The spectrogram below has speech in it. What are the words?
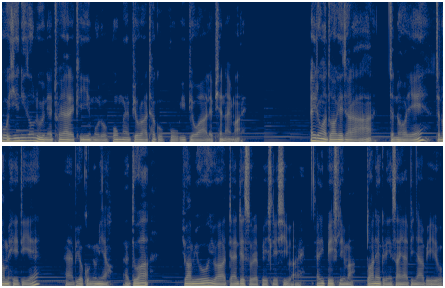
ကိုအရင်ကြီးဆုံးလူတွေနဲ့ထွက်ရတဲ့ခရီးမို့လို့ပုံမှန်ပြောတာထက်ကိုပိုပြီးပြောရလည်းဖြစ်နိုင်ပါတယ်အဲ့တော့ကသွားခဲ့ကြတာကကျွန်တော်ရယ်ကျွန်တော်မဟေတီရယ်အဲပြီးတော့ကိုမျိုးမြအောင်အဲသူကရွာမျိုးရွာဒန်တစ်ဆိုတဲ့ page လေးရှိပါတယ်အဲ့ဒီ page လေးမှာသွားတဲ့ဂရင်းဆိုင်ရာပညာပေးကို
